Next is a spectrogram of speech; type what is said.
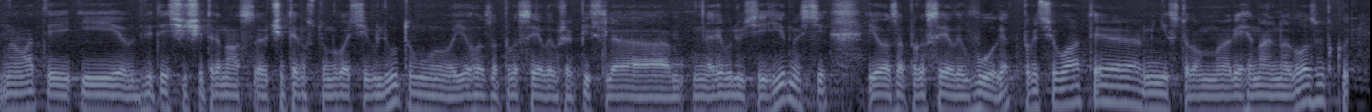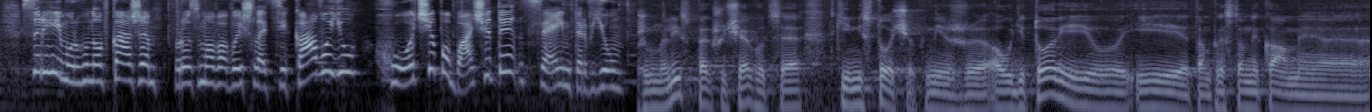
Ну, от, і, і в 2014 році, в лютому, його запросили вже після Революції Гідності. Його запросили в уряд працювати міністром регіонального розвитку. Сергій Моргунов каже, розмова вийшла цікавою, хоче побачити це інтерв'ю. Журналіст в першу чергу це такий місточок між аудиторією і там представниками е,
